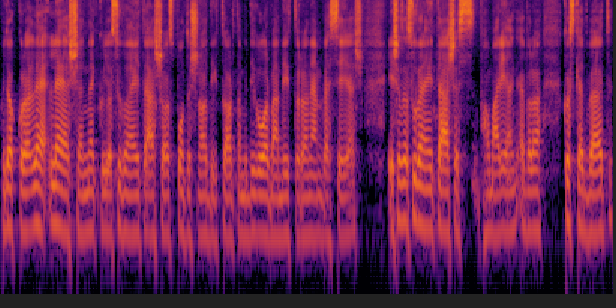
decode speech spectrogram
hogy akkor le, leessen neki, hogy a szuverenitása az pontosan addig tart, ameddig Orbán Viktorra nem veszélyes. És ez a szuverenitás, ez, ha már ilyen, ebből a közkedvelt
